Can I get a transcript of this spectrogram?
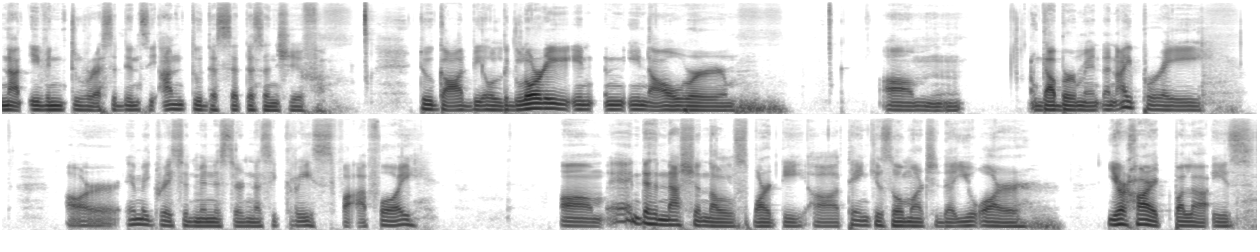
not even to residency, unto the citizenship. To God be all the glory in in, in our um government. And I pray our immigration minister na si Chris Faafoy um and the Nationals Party. Uh thank you so much that you are your heart pala is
